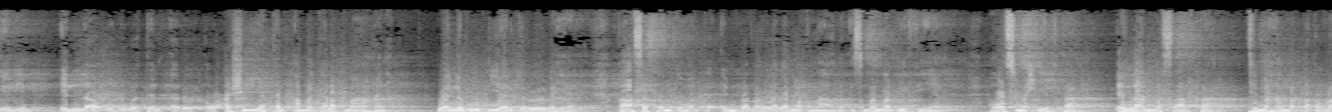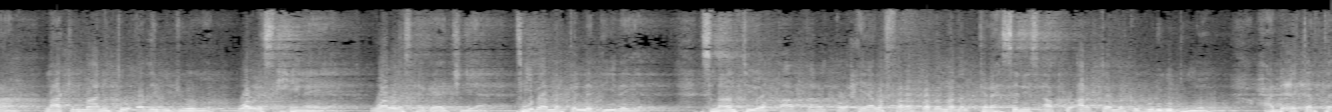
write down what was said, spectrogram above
gelin ilaa qudwatan aroor aw cashiyatan ama galab maahan. Waa laguu diyaargaroobayaa khaasatan dumarka in badan laga maqnaado isma nadiifiyaan hoos ma xiirtaan cilaan ma saartaan timaha ma dhaqdaan laakiin maalintuu odaygu joogo waa laysxineeyaa waa layshagaajiyaa tiibaa marka la diidaya islaantiioo qaab daran oo waxyaabo fara badanodan karahsanays aad ku aragto marka gurigu dumo. Waxaa dhici karta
